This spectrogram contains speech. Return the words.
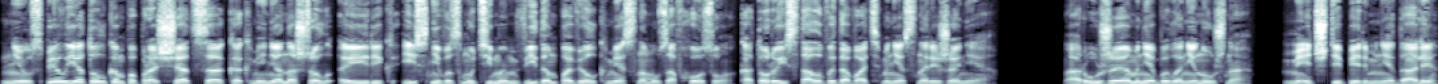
не успел я толком попрощаться, как меня нашел Эйрик и с невозмутимым видом повел к местному завхозу, который стал выдавать мне снаряжение. Оружие мне было не нужно. Меч теперь мне дали,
